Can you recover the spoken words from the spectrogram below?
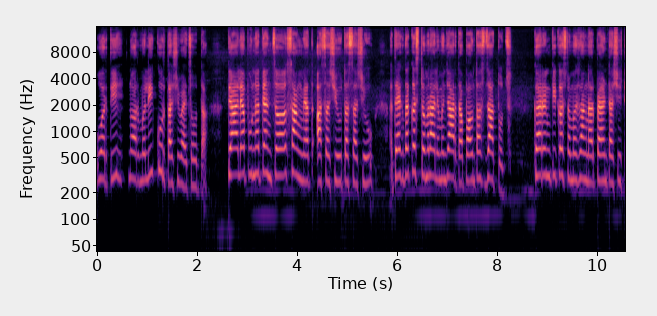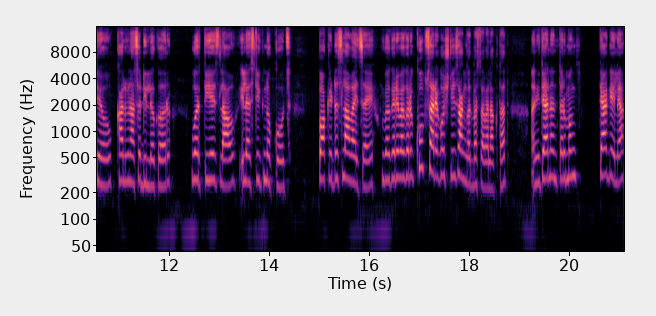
वरती नॉर्मली कुर्ता शिवायचा होता. त्या आल्या पुन्हा त्यांचं सांगण्यात असा शिव तसा शिव. आता एकदा कस्टमर आले म्हणजे अर्धा पाऊण तास जातोच. कारण की कस्टमर सांगणार पॅन्ट अशी ठेव खालून असं ढिलं कर वरती हेच लाव इलॅस्टिक नकोच पॉकेटच लावायचं आहे वगैरे वगैरे खूप साऱ्या गोष्टी सांगत बसाव्या लागतात. आणि त्यानंतर मग त्या गेल्या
